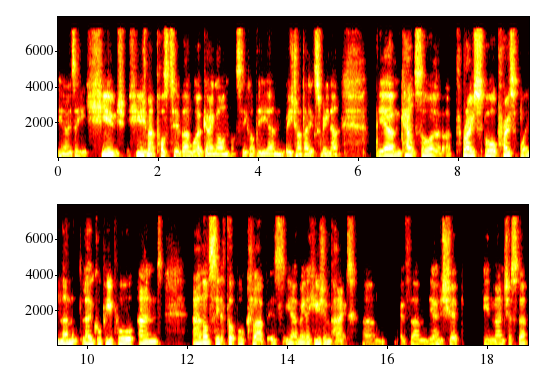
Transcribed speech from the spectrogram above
you know, it's a huge, huge amount of positive um, work going on. Obviously, you've got the um, regional athletics arena, the um, council, uh, uh, pro sport, pro supporting local people, and and obviously the football club is, you know, made a huge impact um, with um, the ownership in Manchester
